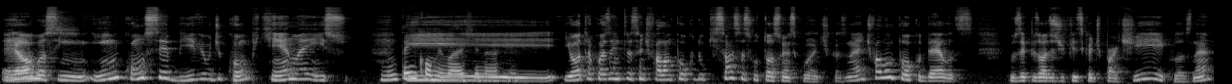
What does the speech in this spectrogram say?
É algo, assim, inconcebível de quão pequeno é isso. Não tem e, como imaginar. Né? E outra coisa interessante falar um pouco do que são essas flutuações quânticas, né? A gente falou um pouco delas nos episódios de física de partículas, né?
